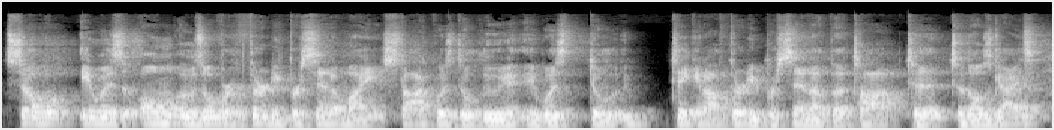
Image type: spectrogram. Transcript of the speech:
So it was almost, it was over thirty percent of my stock was diluted. It was dilu- taken off thirty percent of the top to to those guys,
